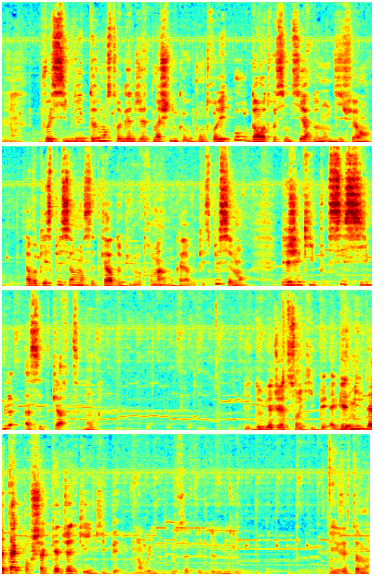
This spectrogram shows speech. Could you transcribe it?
Vous pouvez cibler deux monstres gadget machines que vous contrôlez ou dans votre cimetière de noms différents. Invoquez spécialement cette carte depuis votre main, donc elle invoquée spécialement. Et j'équipe ces cibles à cette carte. Donc les deux gadgets sont équipés. Elle gagne 1000 d'attaque pour chaque gadget qui est équipé. Ah oui, du coup ça fait 2000. Exactement.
